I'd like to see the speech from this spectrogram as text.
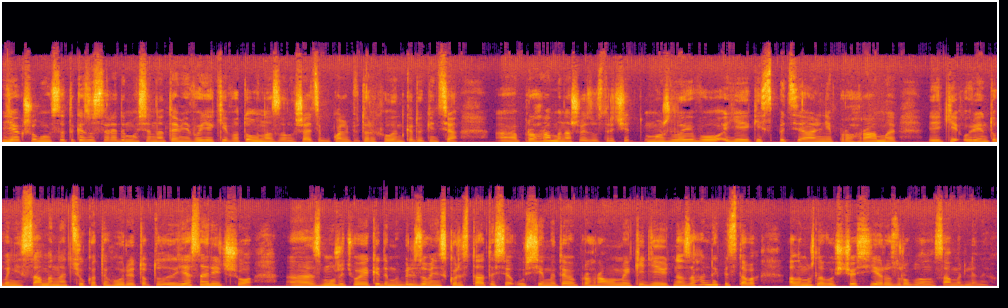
Якщо ми все-таки зосередимося на темі вояків АТО, у нас залишається буквально півтори хвилинки до кінця е, програми нашої зустрічі. Можливо, є якісь спеціальні програми, які орієнтовані саме на цю категорію. Тобто, ясна річ, що е, зможуть вояки демобілізовані скористатися усіми тими програмами, які діють на загальних підставах, але можливо щось є розроблено саме для них.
